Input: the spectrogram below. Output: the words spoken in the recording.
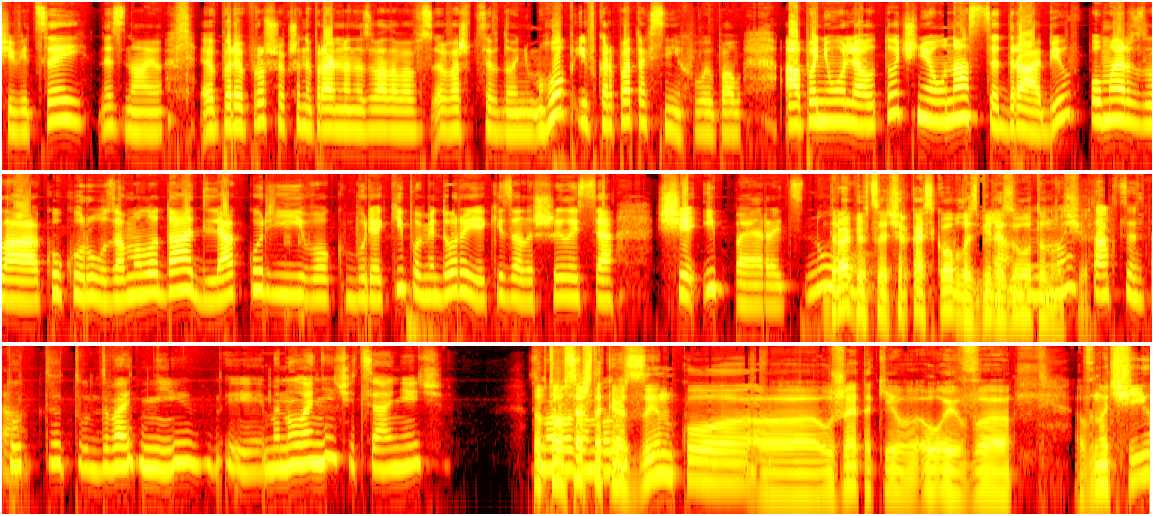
Чи віцей, не знаю. Е, Перепрошую, якщо неправильно назвала ваш псевдонім. Гоп і в Карпатах сніг випав. А пані Оля уточнює, у нас це драбів, померзла кукуруза молода для корівок, буряки, помідори, які залишилися ще і перець. Ну, Драбів це Черкаська область біля Да. Золотоноші. Ну, так, це Так. Тут, тут два дні. І минула ніч, і ця ніч. Тобто, все ж таки були. взимку е, уже такі ой, в, вночі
